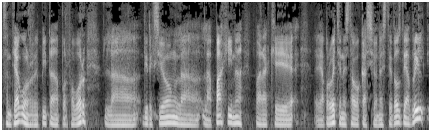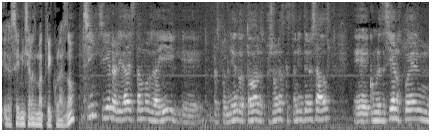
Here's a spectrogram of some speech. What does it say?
Santiago, repita por favor la dirección, la, la página para que eh, aprovechen esta ocasión. Este 2 de abril eh, se inician las matrículas, ¿no? Sí, sí, en realidad estamos ahí eh, respondiendo a todas las personas que están interesados. Como les decía, nos pueden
